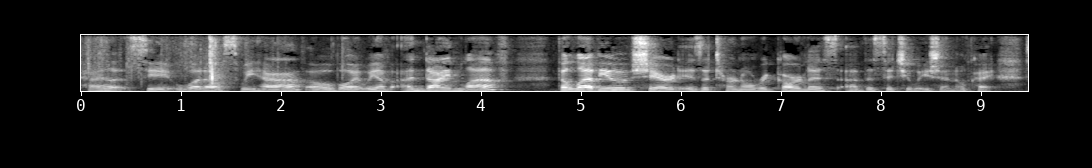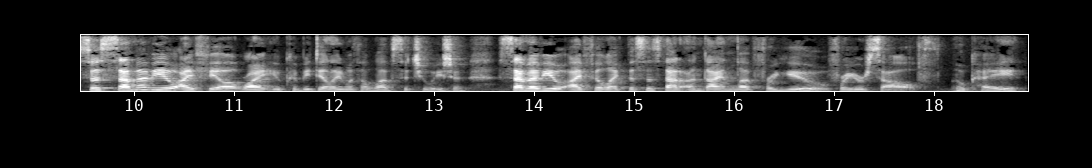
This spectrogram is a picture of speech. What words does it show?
Okay, let's see what else we have. Oh boy, we have undying love. The love you have shared is eternal regardless of the situation. Okay. So some of you, I feel, right, you could be dealing with a love situation. Some of you, I feel like this is that undying love for you, for yourself. Okay.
